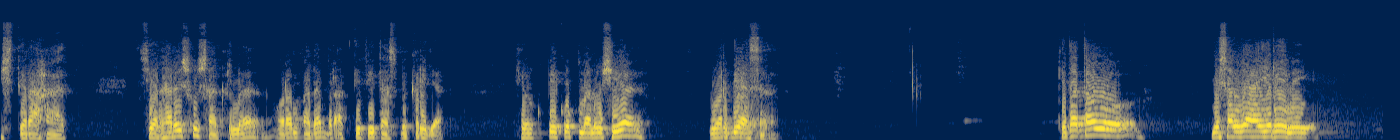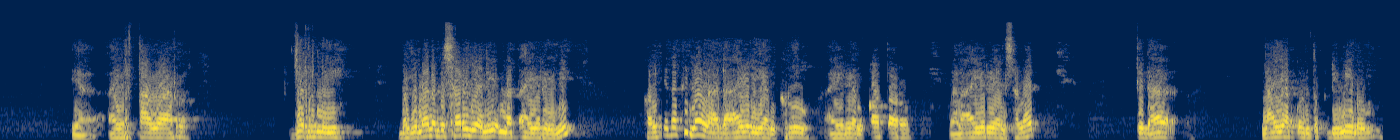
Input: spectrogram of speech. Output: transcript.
istirahat. Siang hari susah karena orang pada beraktivitas, bekerja. Hiruk pikuk manusia luar biasa. Kita tahu misalnya air ini, ya air tawar, jernih. Bagaimana besarnya nikmat air ini? Kalau kita kenal ada air yang keruh, air yang kotor, malah air yang sangat tidak layak untuk diminum.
